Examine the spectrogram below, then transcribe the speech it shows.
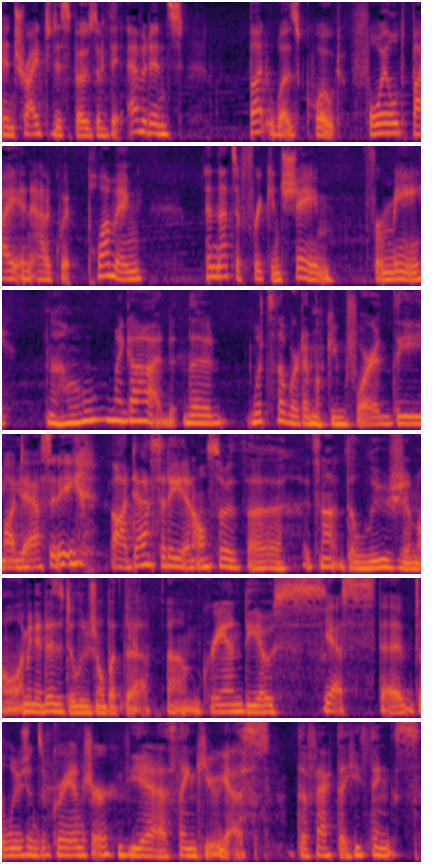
and tried to dispose of the evidence, but was, quote, foiled by inadequate plumbing. And that's a freaking shame for me. Oh my God. The what's the word I'm looking for? The Audacity. audacity and also the it's not delusional. I mean, it is delusional, but the Yeah. um, grandiose. yes, the delusions of grandeur. Yes, thank you. Yes. Yes, the fact that he thinks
